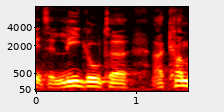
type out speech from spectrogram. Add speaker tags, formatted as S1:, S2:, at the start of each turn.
S1: It's illegal to uh, come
